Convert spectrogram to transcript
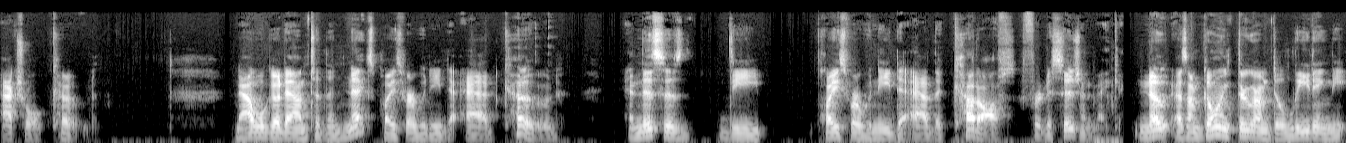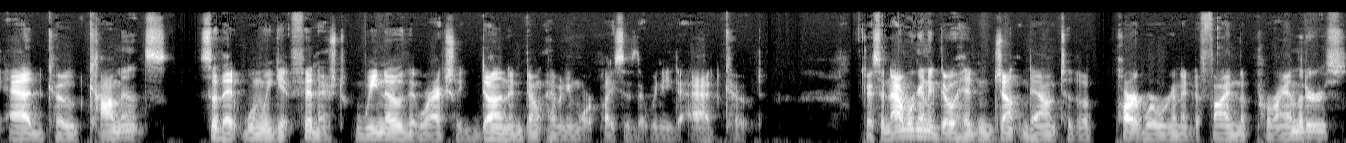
actual code. Now we'll go down to the next place where we need to add code. And this is the place where we need to add the cutoffs for decision making. Note, as I'm going through, I'm deleting the add code comments so that when we get finished, we know that we're actually done and don't have any more places that we need to add code. Okay, so now we're going to go ahead and jump down to the part where we're going to define the parameters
